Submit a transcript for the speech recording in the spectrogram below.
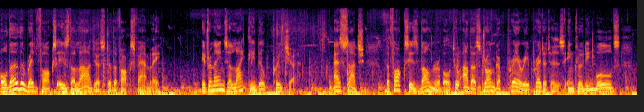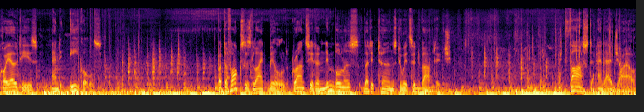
Although the red fox is the largest of the fox family, it remains a lightly built creature. As such, the fox is vulnerable to other stronger prairie predators, including wolves, coyotes, and eagles. But the fox's light build grants it a nimbleness that it turns to its advantage. Fast and agile,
